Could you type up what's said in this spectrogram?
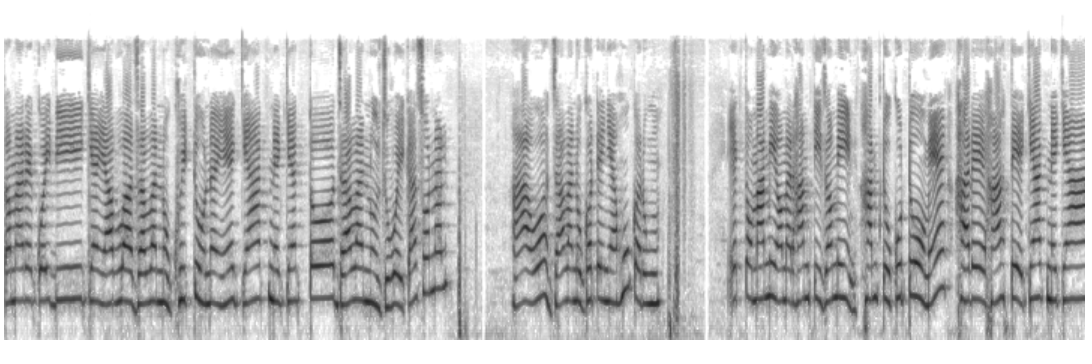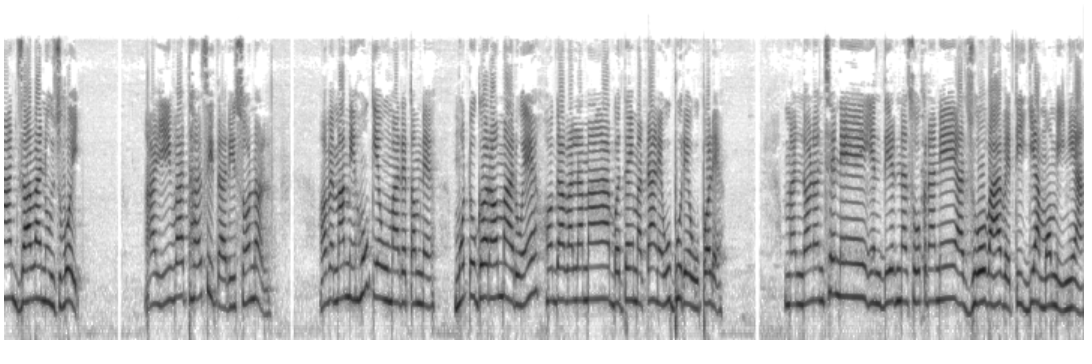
તમારે કોઈ દી ક્યાંય આવવા જવાનું ખૂટ્યું નહીં ક્યાંક ને ક્યાંક તો જવાનું જ હોય કા સોનલ હા ઓ જવાનું ઘટે ત્યાં શું કરવું એક તો મામી અમાર હામટી જમીન હામટું કુટુંબ હે હારે હાતે ક્યાંક ને ક્યાંક જવાનું જ હોય હા ઈ વાત હાસી તારી સોનલ હવે મામી હું કેવું મારે તમને મોટું ઘર અમારું હે હગાવાલામાં બધાયમાં તાણે ઊભું રહેવું પડે માર નણંદ છે ને એમ દેરના છોકરાને આ જોવા આવે તી ગયા મમ્મી ન્યા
